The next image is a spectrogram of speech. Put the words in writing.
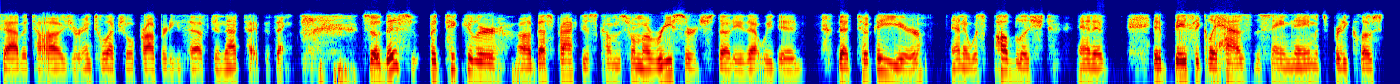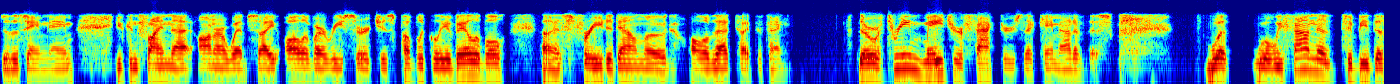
sabotage or intellectual property theft and that type of thing. So this particular uh, best practice comes from a research study that we did that took a year and it was published and it it basically has the same name. It's pretty close to the same name. You can find that on our website. All of our research is publicly available uh, it's free to download all of that type of thing. There were three major factors that came out of this. What what we found to be the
